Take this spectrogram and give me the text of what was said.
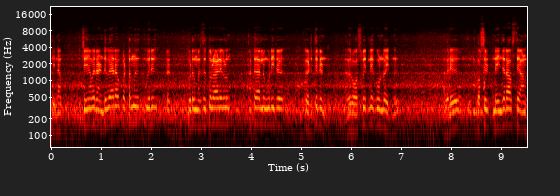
പിന്നെ ഉച്ച കഴിഞ്ഞാൽ രണ്ടുപേരെ പെട്ടെന്ന് ഇവർ ഇവിടെ മത്സ്യത്തൊഴിലാളികളും നാട്ടുകാരിലും കൂടിയിട്ട് എടുത്തിട്ടുണ്ട്. അവർ ഹോസ്പിറ്റലിലേക്ക് കൊണ്ടുപോയിട്ടുണ്ട്. അവർ കുറച്ച് ഡേഞ്ചർ അവസ്ഥയാണ്.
